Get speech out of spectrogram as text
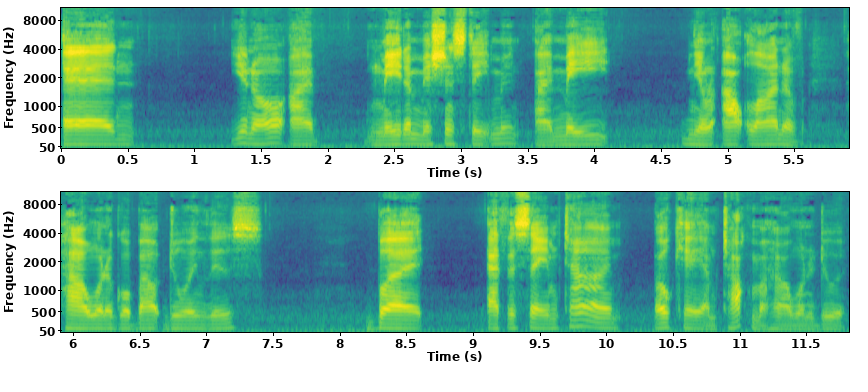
And, you know, I made a mission statement. I made, you know, an outline of how I want to go about doing this. But at the same time, okay, I'm talking about how I want to do it.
